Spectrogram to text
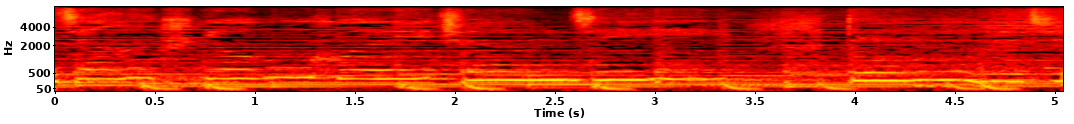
将又会沉寂多久？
